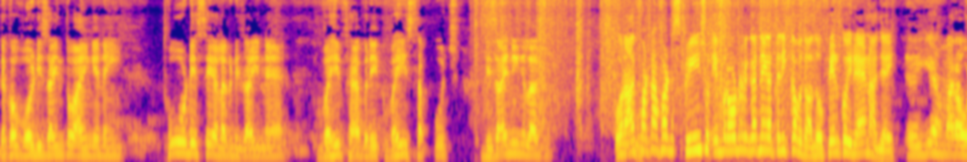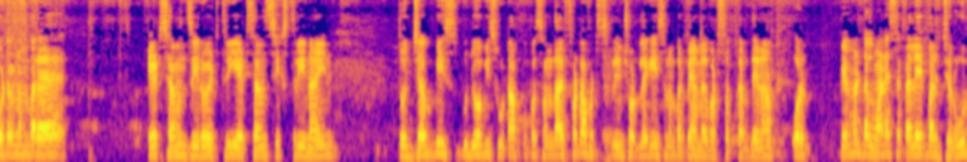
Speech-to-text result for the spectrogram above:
देखो वो डिज़ाइन तो आएँगे नहीं। थोड़े से अलग डिज़ाइन है वही फैब्रिक वही सब कुछ डिज़ाइनिंग अलग। और आज फटाफट स्क्रीन बार ऑर्डर करने का तरीका बता दो फिर कोई रह ना जाए। ये हमारा ऑर्डर नंबर है eight seven zero eight three eight seven six three nine तो जब भी जो भी सूट आपको पसंद आए फटाफट स्क्रीनशॉट लेके इस नंबर पे हमें व्हाट्सअप कर देना और पेमेंट डलवाने से पहले एक बार ज़रूर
